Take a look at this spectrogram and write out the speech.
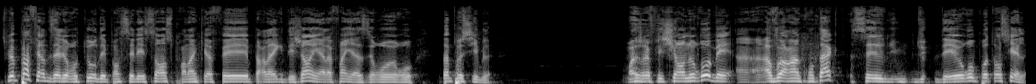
Tu peux pas faire des allers-retours, dépenser l'essence, prendre un café, parler avec des gens et à la fin, il y a zéro euro. C'est pas possible. Moi, je réfléchis en euros, mais avoir un contact, c'est des euros potentiels.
